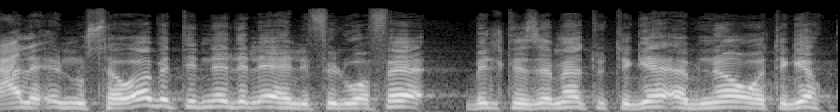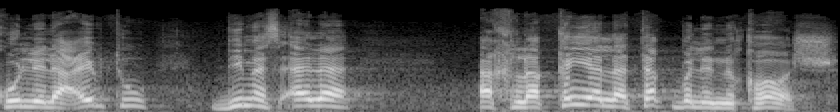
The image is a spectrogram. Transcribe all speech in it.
على إنه ثوابت النادي الأهلي في الوفاء بالتزاماته تجاه أبنائه وتجاه كل لاعيبته دي مسألة أخلاقية لا تقبل النقاش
